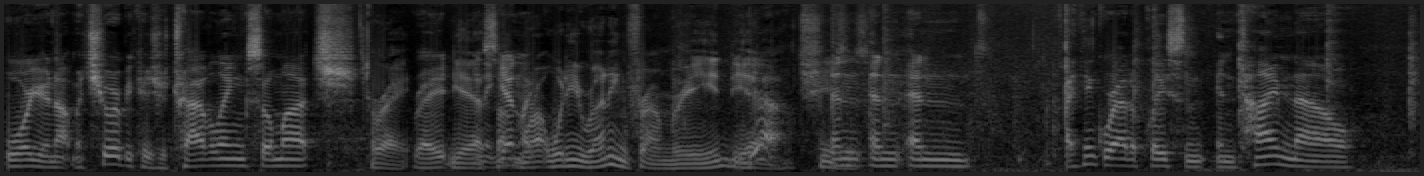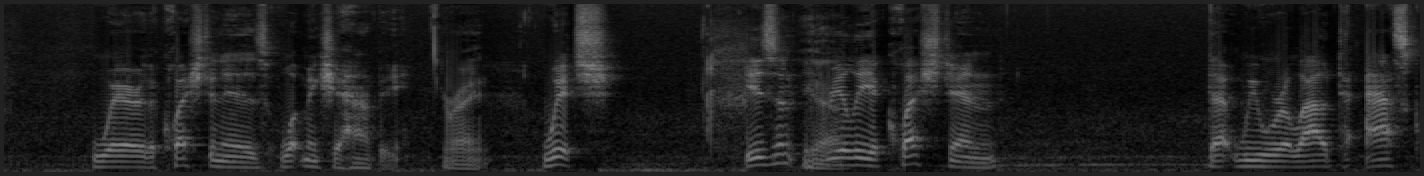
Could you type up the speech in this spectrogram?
Or you're not mature because you're traveling so much. Right. Right. Yeah. And again, like, wrong. What are you running from, Reid? Yeah. yeah. Jesus. And and and I think we're at a place in, in time now where the question is, what makes you happy? right. Which isn't Yeah. really a question that we were allowed to ask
